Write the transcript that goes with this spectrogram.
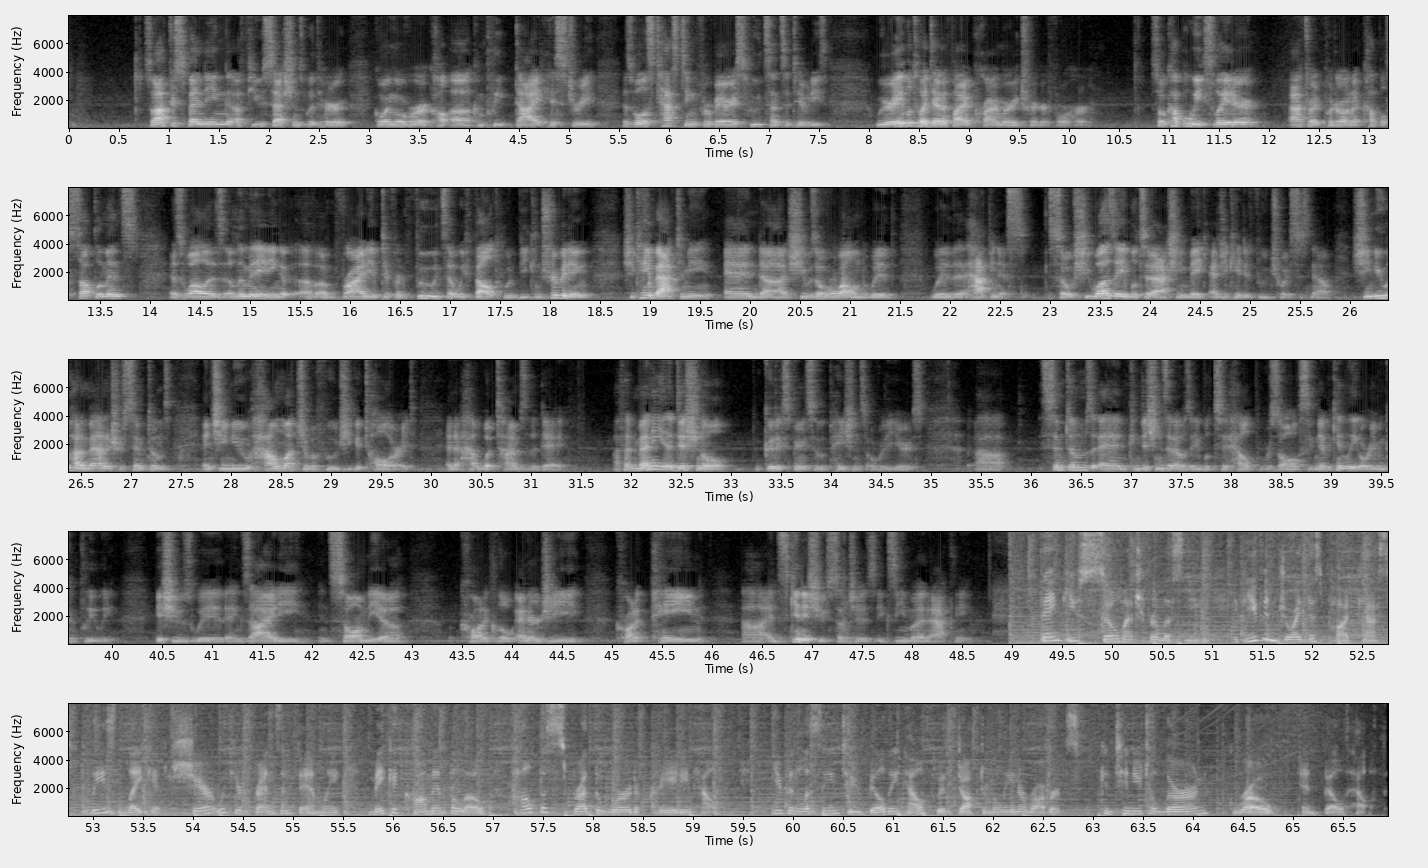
So after spending a few sessions with her, going over a, co a, complete diet history, as well as testing for various food sensitivities, we were able to identify a primary trigger for her. So a couple weeks later, after I put her on a couple supplements, as well as eliminating a, a, variety of different foods that we felt would be contributing, she came back to me and uh, she was overwhelmed with, with happiness. So she was able to actually make educated food choices now. She knew how to manage her symptoms and she knew how much of a food she could tolerate and at what times of the day. I've had many additional good experiences with patients over the years. Uh, symptoms and conditions that I was able to help resolve significantly or even completely issues with anxiety, insomnia, chronic low energy, chronic pain, uh, and skin issues such as eczema and acne. Thank you so much for listening. If you've enjoyed this podcast, please like it, share it with your friends and family, make a comment below, help us spread the word of creating health. You've been listening to Building Health with Dr. Melina Roberts. Continue to learn, grow, and build health.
